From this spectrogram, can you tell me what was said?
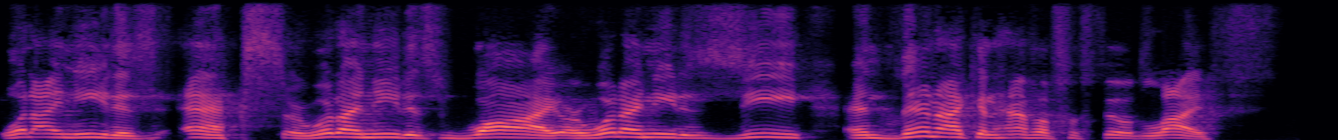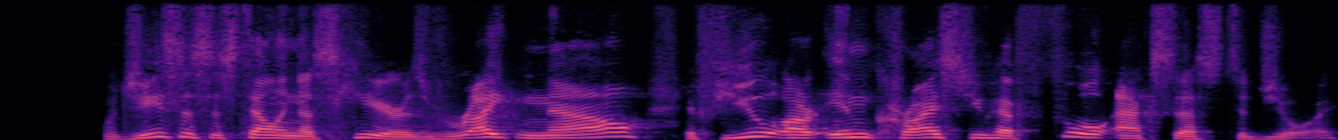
What I need is X, or what I need is Y, or what I need is Z, and then I can have a fulfilled life. What Jesus is telling us here is right now, if you are in Christ, you have full access to joy.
